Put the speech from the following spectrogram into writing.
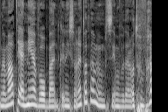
ואמרתי, אני אעבור בנק, אני שונאת אותם, הם עושים עבודה לא טובה.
